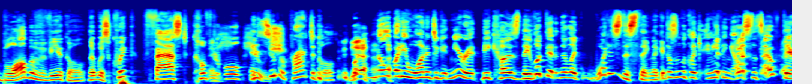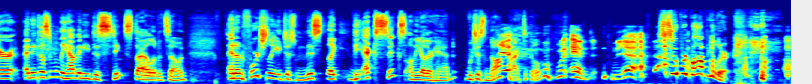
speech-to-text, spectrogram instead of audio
blob of a vehicle that was quick fast comfortable and, huge. super practical but Yeah. nobody wanted to get near it because they looked at it and they're like what is this thing like it doesn't look like anything else that's out there and it doesn't really have any distinct style of its own and unfortunately it just missed like the x6 on the other hand which is not practical and yeah, super popular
